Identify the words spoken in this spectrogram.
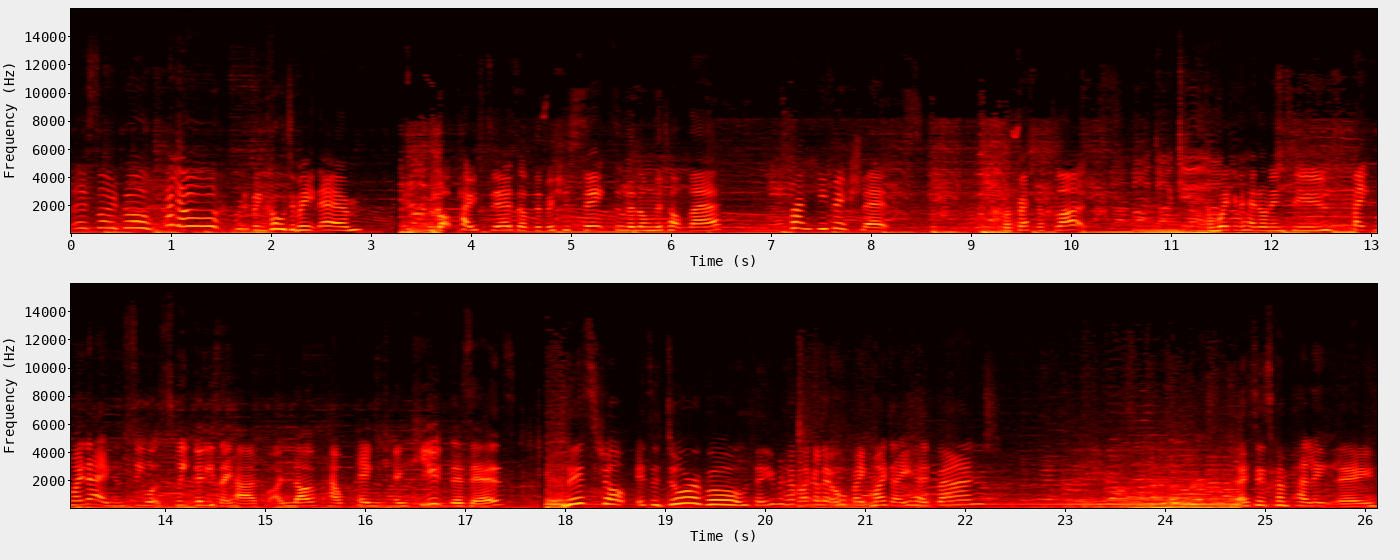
they're so cool. Hello! Would have been cool to meet them. We've got posters of the Vicious Six all along the top there. Frankie Fishlips, Professor Flux, and we're gonna head on into Bake My Day and see what sweet goodies they have. But I love how pink and cute this is. This shop is adorable. They even have like a little Bake My Day headband. This is completely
